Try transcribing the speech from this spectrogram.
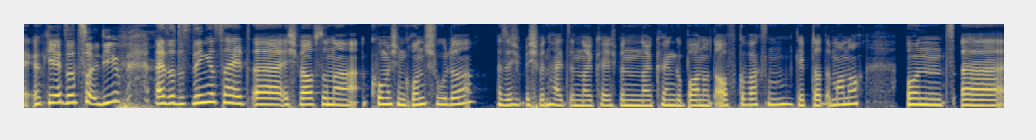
okay, jetzt wird's voll lieb. Also das Ding ist halt, äh, ich war auf so einer komischen Grundschule. Also ich, ich bin halt in Neukölln, ich bin in Neukölln geboren und aufgewachsen, lebe dort immer noch. Und äh,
